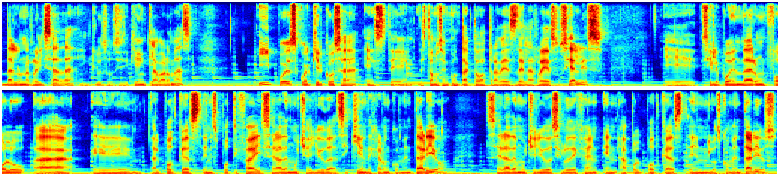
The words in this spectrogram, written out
darle una revisada, incluso si se quieren clavar más. Y pues cualquier cosa, este, estamos en contacto a través de las redes sociales. Eh, si le pueden dar un follow eh, al podcast en Spotify, será de mucha ayuda. Si quieren dejar un comentario, será de mucha ayuda si lo dejan en Apple Podcast en los comentarios.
